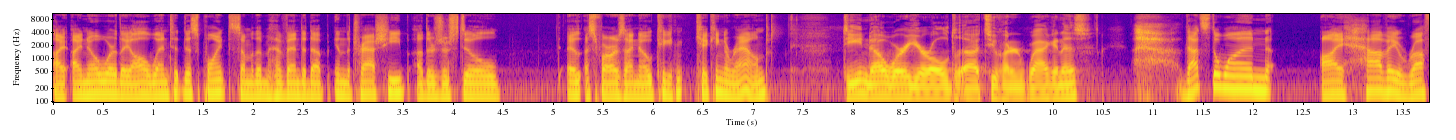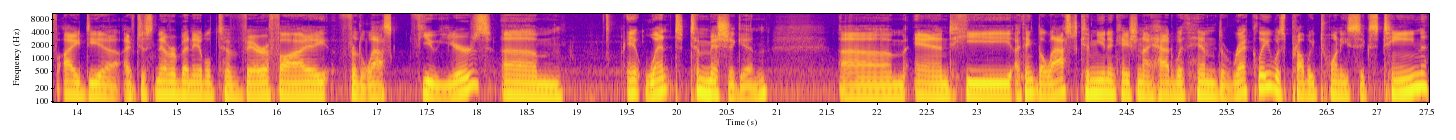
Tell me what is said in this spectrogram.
I, I know where they all went at this point. Some of them have ended up in the trash heap, others are still, as far as I know, kicking, kicking around. Do you know where your old uh, 200 wagon is? That's the one I have a rough idea. I've just never been able to verify for the last few years. Um, it went to Michigan. Um, and he, I think the last communication I had with him directly was probably 2016.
